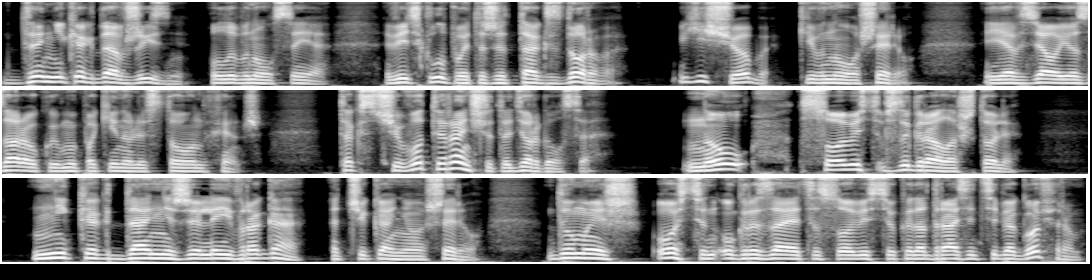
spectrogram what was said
«Да никогда в жизни», — улыбнулся я. «Ведь клуб — это же так здорово». «Еще бы», — кивнула Шерил. Я взял ее за руку, и мы покинули Стоунхендж. «Так с чего ты раньше-то дергался?» «Ну, совесть взыграла, что ли?» «Никогда не жалей врага», — отчеканила Шерил. «Думаешь, Остин угрызается совестью, когда дразнит тебя гофером?»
